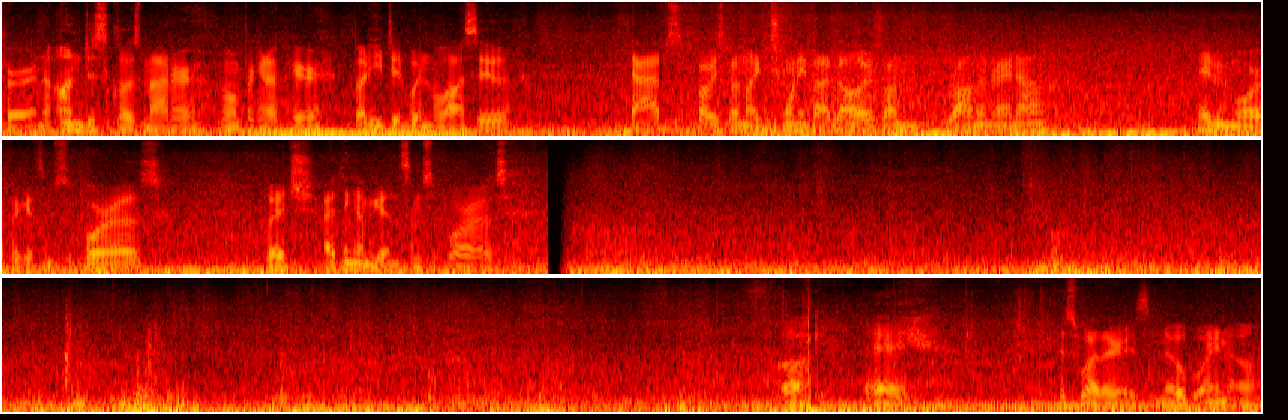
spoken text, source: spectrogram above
for an undisclosed matter. We won't bring it up here, but he did win the lawsuit. Tabs, probably spend like $25 on ramen right now. Maybe more if I get some Sapporos, which I think I'm getting some Sapporos. Fucking hey. This weather is no bueno,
